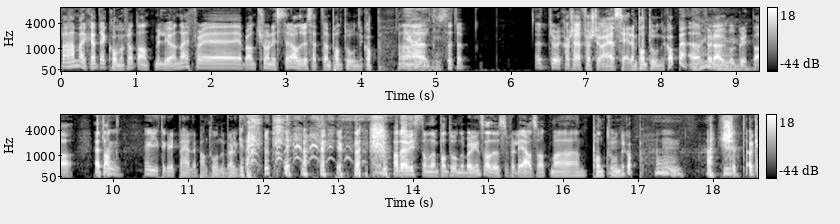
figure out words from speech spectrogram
For her merker jeg at jeg kommer fra et annet miljø enn deg. For jeg, blant journalister har aldri sett en Pantone-kopp. Jeg, jeg tror det kanskje er første gang jeg ser en Pantone-kopp. Jeg, jeg føler jeg har går glipp av et eller annet. Jeg gikk du glipp av hele Pantone-bølgen? Hadde jeg visst om den Pantone-bølgen, så hadde jo selvfølgelig jeg også hatt meg en Pantone-kopp. Mm. Ah, Shit, ok,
